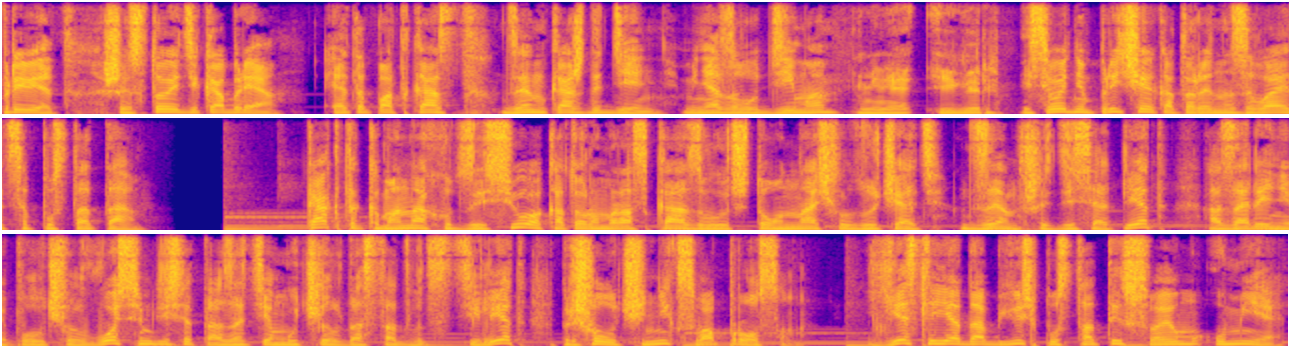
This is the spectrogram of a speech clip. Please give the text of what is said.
привет! 6 декабря. Это подкаст «Дзен каждый день». Меня зовут Дима. Меня Игорь. И сегодня притча, которая называется «Пустота». Как-то к монаху Цзэсю, о котором рассказывают, что он начал изучать дзен в 60 лет, озарение получил в 80, а затем учил до 120 лет, пришел ученик с вопросом. «Если я добьюсь пустоты в своем уме,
